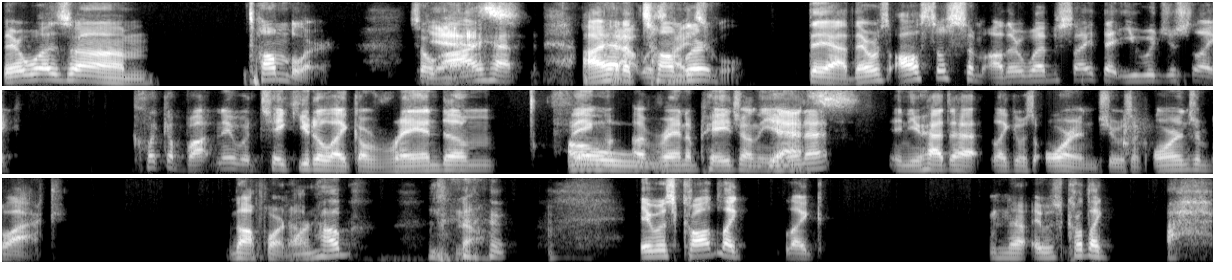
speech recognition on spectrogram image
There was um, Tumblr. So I had I had That a Tumblr. Yeah, there was also some other website that you would just like click a button. It would take you to like a random thing, a Oh, random page on the internet, and you had to like it was orange. It was like orange and black. Not porn. Pornhub? No. It was called like like no, it was called like ah.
